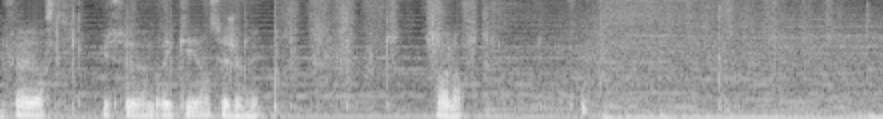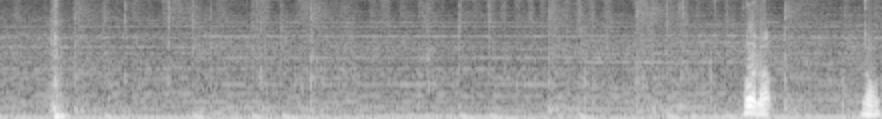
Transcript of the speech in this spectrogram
Le fire stick plus un briquet on sait jamais. Voilà. Voilà. Donc,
